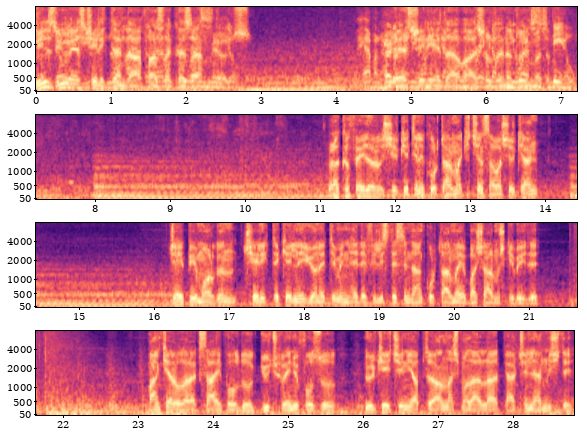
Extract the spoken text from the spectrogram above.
Biz US Çelik'ten daha fazla kazanmıyoruz. US Çelik'e dava açıldığını duymadım. Rockefeller şirketini kurtarmak için savaşırken JP Morgan çelik tekelini yönetimin hedefi listesinden kurtarmayı başarmış gibiydi. Banker olarak sahip olduğu güç ve nüfusu ülke için yaptığı anlaşmalarla perçinlenmişti.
